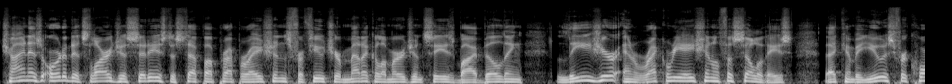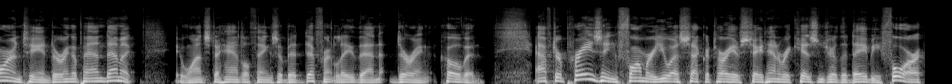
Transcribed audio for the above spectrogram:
China has ordered its largest cities to step up preparations for future medical emergencies by building leisure and recreational facilities that can be used for quarantine during a pandemic. It wants to handle things a bit differently than during COVID. After praising former U.S. Secretary of State Henry Kissinger the day before,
